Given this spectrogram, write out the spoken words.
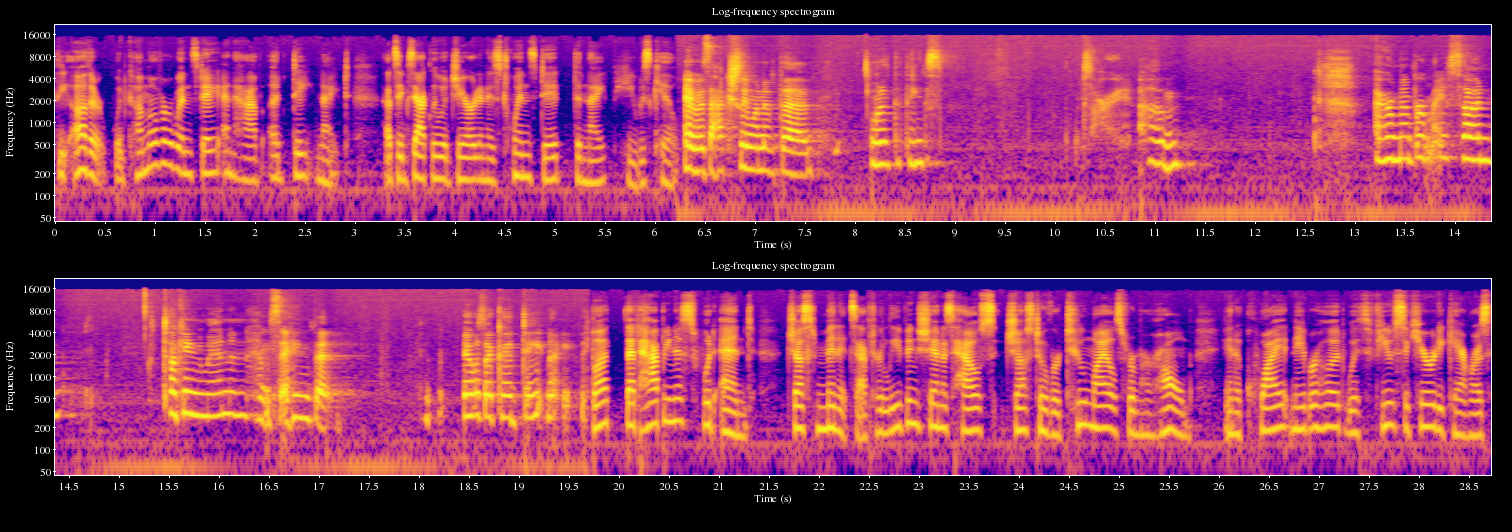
the other would come over Wednesday and have a date night. That's exactly what Jared and his twins did the night he was killed. It was actually one of the one of the things. I'm sorry. Um, I remember my son tucking him in and him saying that it was a good date night. But that happiness would end just minutes after leaving Shanna's house just over two miles from her home. In a quiet neighborhood with few security cameras,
